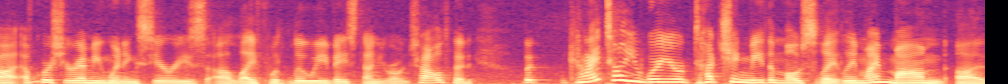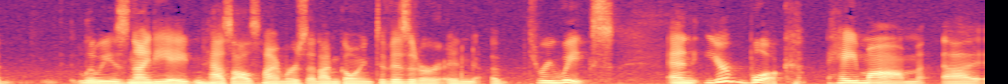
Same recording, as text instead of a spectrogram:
Uh, of course, your Emmy-winning series, uh, Life with Louie, based on your own childhood. But can I tell you where you're touching me the most lately? My mom, uh, Louie, is 98 and has Alzheimer's, and I'm going to visit her in uh, three weeks. And your book, Hey Mom, uh,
